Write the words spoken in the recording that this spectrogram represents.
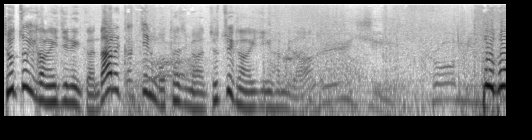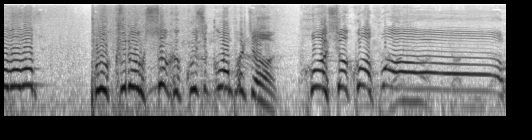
저쪽이 강해지니까 나를 깎지는 못하지만 저쪽이 강해지긴 합니다. 뽀뽀뽀뽀! 포크덕 서크 99만 8천! 호서크 와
